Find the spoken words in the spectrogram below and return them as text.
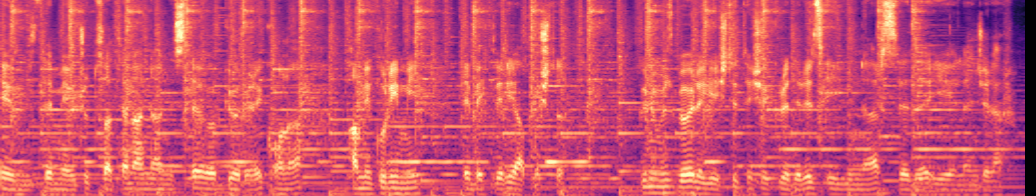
evimizde mevcut. Zaten anneannesi de örgü örerek ona amigurumi bebekleri yapmıştı. Günümüz böyle geçti. Teşekkür ederiz. İyi günler. Size de iyi eğlenceler.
